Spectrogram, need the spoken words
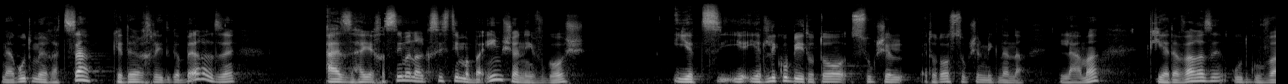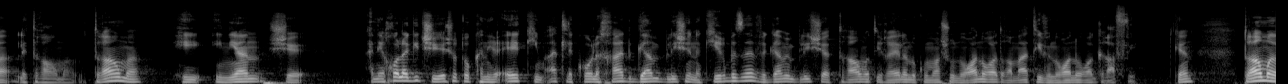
התנהגות מרצה כדרך להתגבר על זה, אז היחסים הנרקסיסטיים הבאים שאני אפגוש, יצ... ידליקו בי את אותו, סוג של, את אותו סוג של מגננה. למה? כי הדבר הזה הוא תגובה לטראומה. טראומה היא עניין שאני יכול להגיד שיש אותו כנראה כמעט לכל אחד, גם בלי שנכיר בזה וגם בלי שהטראומה תיראה לנו כמו משהו נורא נורא דרמטי ונורא נורא גרפי, כן? טראומה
